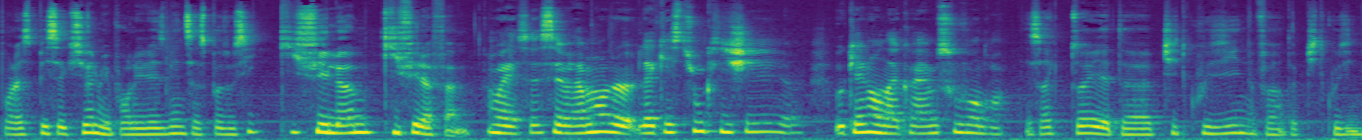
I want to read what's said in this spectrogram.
pour l'aspect sexuel, mais pour les lesbiennes, ça se pose aussi. Qui fait l'homme Qui fait la femme? Ouais, ça c'est vraiment le- la question cliché euh, auquel on a quand même souvent droit. Et c'est vrai que toi, il y a ta petite cousine, enfin ta petite cousine,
